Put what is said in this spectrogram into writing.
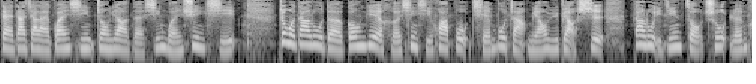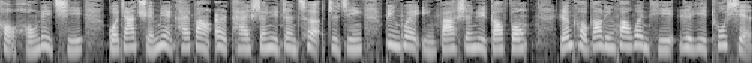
带大家来关心重要的新闻讯息。中国大陆的工业和信息化部前部长苗宇表示，大陆已经走出人口红利期，国家全面开放二胎生育政策，至今并未引发生育高峰。人口高龄化问题日益凸显，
